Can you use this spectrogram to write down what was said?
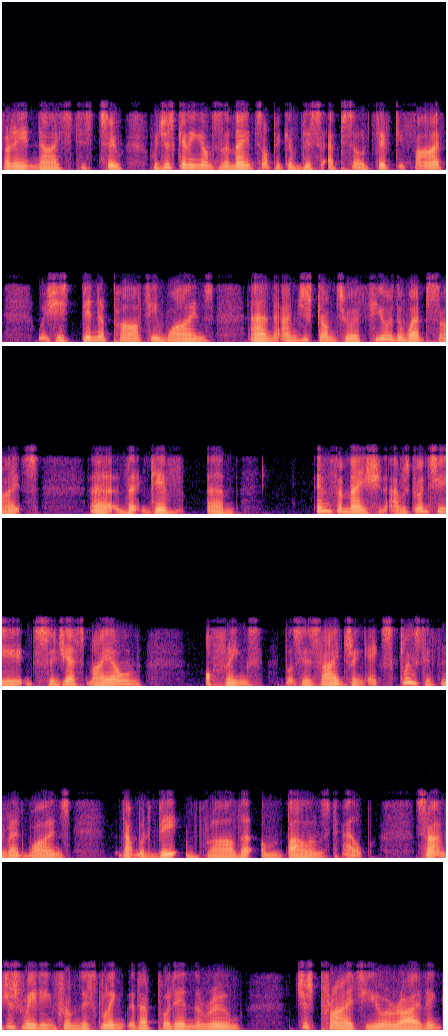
very nice it is too. We're just getting on to the main topic of this episode 55, which is dinner party wines, and I'm just gone to a few of the websites uh, that give um, information. I was going to suggest my own offerings, but since I drink exclusively red wines, that would be rather unbalanced help. So I'm just reading from this link that I've put in the room just prior to you arriving.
